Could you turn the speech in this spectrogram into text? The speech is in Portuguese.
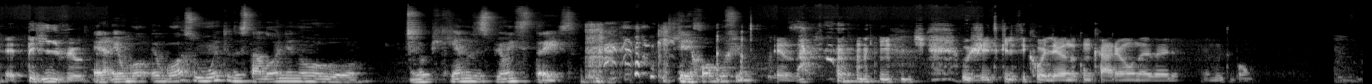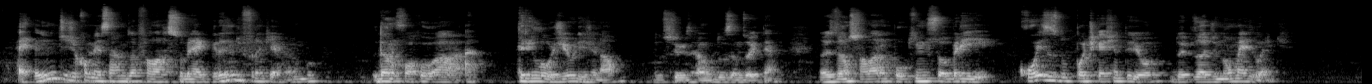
é terrível. É, eu, eu gosto muito do Stallone no, no Pequenos Espiões 3. que ele rouba o filme. Exatamente. O jeito que ele fica olhando com carão, né, velho? É muito bom. É, antes de começarmos a falar sobre a grande franquia Rambo, dando foco à, à trilogia original dos filmes Rambo dos anos 80, nós vamos falar um pouquinho sobre coisas do podcast anterior, do episódio No Land.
